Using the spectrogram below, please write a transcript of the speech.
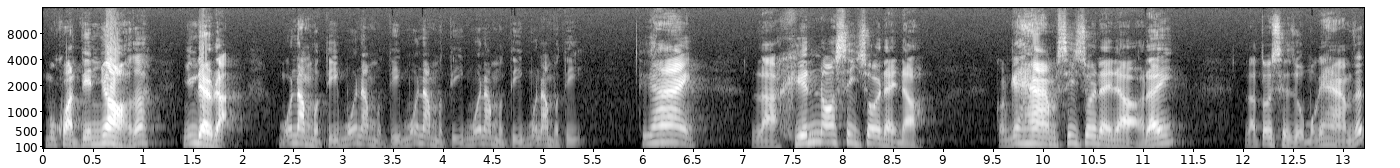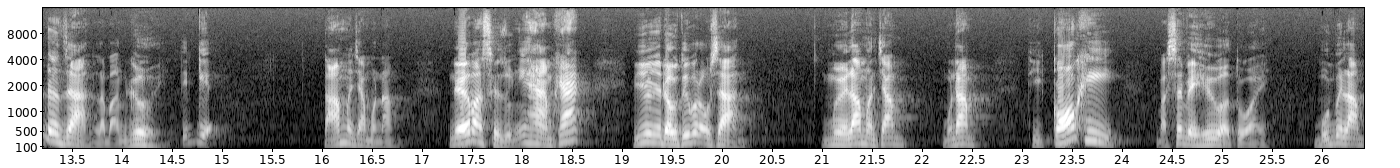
một khoản tiền nhỏ thôi, nhưng đều đặn. Mỗi năm một tí, mỗi năm một tí, mỗi năm một tí, mỗi năm một tí, mỗi năm một tí. Thứ hai là khiến nó sinh sôi nảy nở còn cái hàm sinh sôi nảy nở ở đây là tôi sử dụng một cái hàm rất đơn giản là bạn gửi tiết kiệm. 8% một năm. Nếu bạn sử dụng những hàm khác, ví dụ như đầu tư bất động sản 15% một năm, thì có khi bạn sẽ về hưu ở tuổi 45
